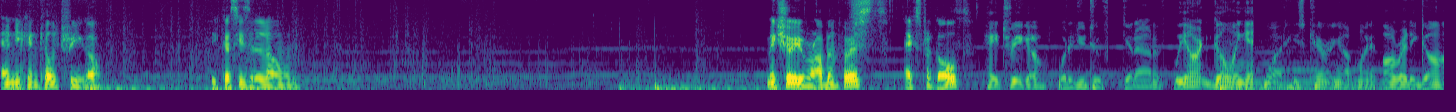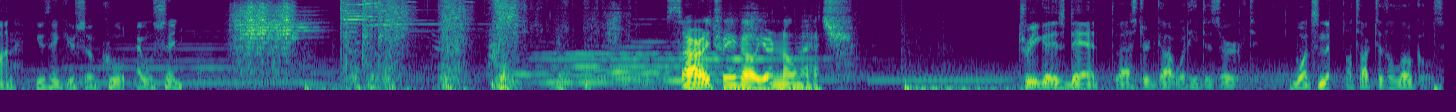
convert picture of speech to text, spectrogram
and you can kill Trigo because he's alone. Make sure you rob him first. Extra gold. Hey, Trigo. What did you two f- get out of? We aren't going in. What? He's carrying out my. Already gone. You think you're so cool? I will send. Sorry, Trigo, you're no match. Triga is dead. The bastard got what he deserved. What's next? I'll talk to the locals.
